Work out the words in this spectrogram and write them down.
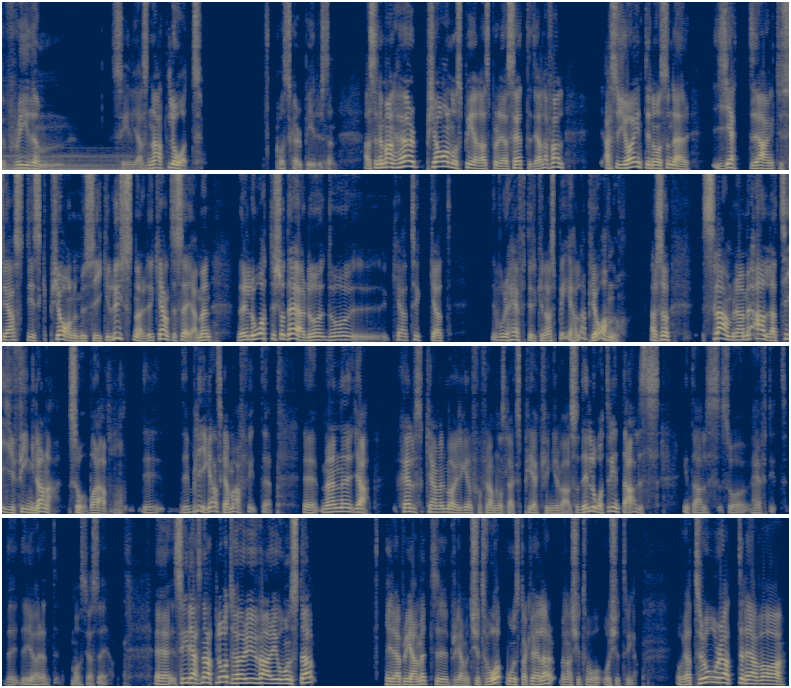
To Freedom. Siljas nattlåt. Oscar Peterson. Alltså när man hör piano spelas på det sättet, i alla fall, alltså jag är inte någon sån där jätteentusiastisk pianomusiklyssnare, det kan jag inte säga, men när det låter så där då, då kan jag tycka att det vore häftigt att kunna spela piano. Alltså slamra med alla tio fingrarna så bara. Det, det blir ganska maffigt. det. Eh, men eh, ja, själv så kan jag väl möjligen få fram någon slags pekfingervals. Så det låter inte alls, inte alls så häftigt. Det, det gör det inte, måste jag säga. Eh, Siljas nattlåt hör du ju varje onsdag i det här programmet, eh, programmet 22, onsdagskvällar mellan 22 och 23. Och jag tror att det där var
